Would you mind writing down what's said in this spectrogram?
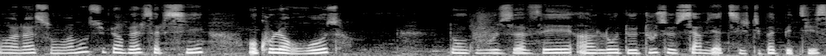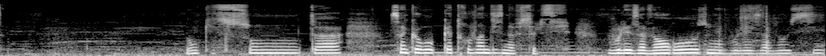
Voilà, elles sont vraiment super belles celles-ci en couleur rose. Donc vous avez un lot de 12 serviettes si je dis pas de bêtises. Donc ils sont à 5,99€ celles-ci. Vous les avez en rose mais vous les avez aussi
